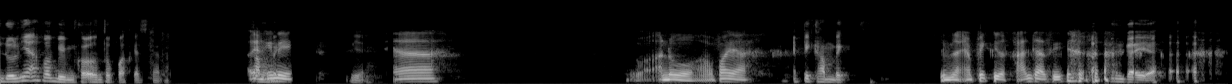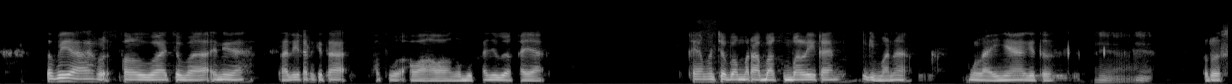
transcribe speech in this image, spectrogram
judulnya apa Bim kalau untuk podcast sekarang? Yang Comeback. ini. Iya. Ya. Aduh, apa ya? Epic comeback. Dibilang epic juga kagak sih. Enggak ya? Tapi ya kalau gua coba ini ya, tadi kan kita waktu awal-awal ngebuka juga kayak kayak mencoba meraba kembali kan gimana mulainya gitu. Iya. Terus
